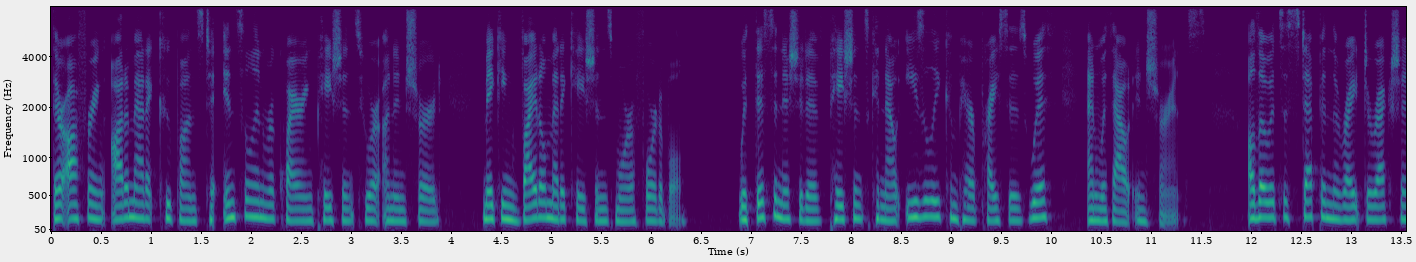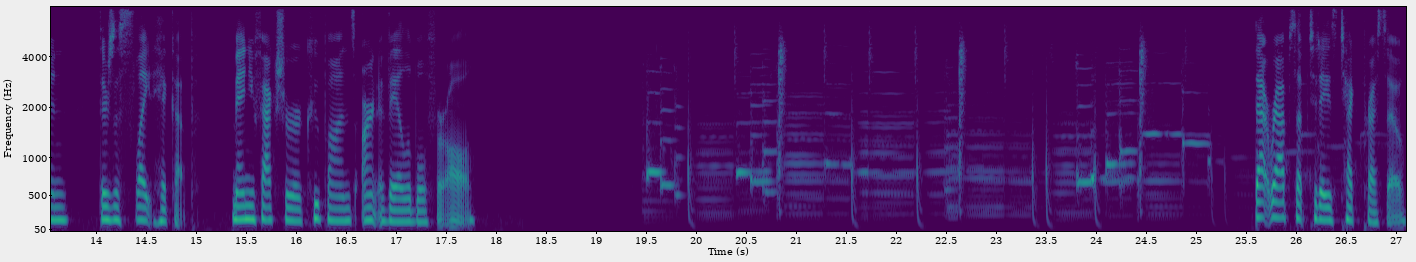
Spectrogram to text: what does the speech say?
They're offering automatic coupons to insulin requiring patients who are uninsured, making vital medications more affordable. With this initiative, patients can now easily compare prices with and without insurance. Although it's a step in the right direction, there's a slight hiccup. Manufacturer coupons aren't available for all. That wraps up today's Techpresso.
